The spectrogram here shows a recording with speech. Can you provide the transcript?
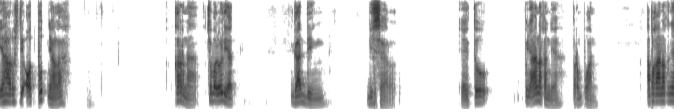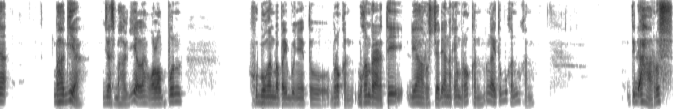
ya harus di outputnya lah. Karena coba lu lihat Gading Gisel yaitu punya anak kan dia perempuan. Apakah anaknya bahagia. Jelas bahagia lah walaupun hubungan bapak ibunya itu broken. Bukan berarti dia harus jadi anak yang broken. Enggak itu bukan bukan. Tidak harus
